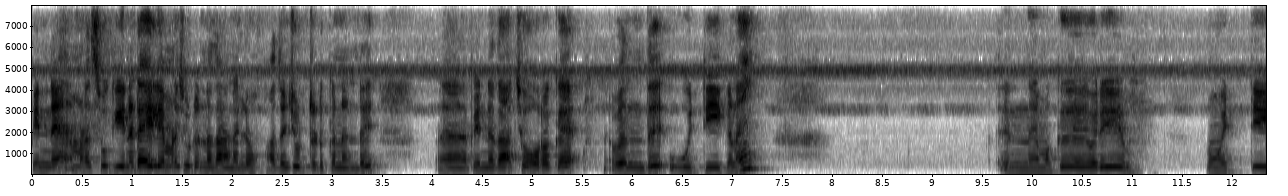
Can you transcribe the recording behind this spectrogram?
പിന്നെ നമ്മൾ സുഖീന ഡെയിലി നമ്മൾ ചുടുന്നതാണല്ലോ അതും ചുട്ടെടുക്കുന്നുണ്ട്. പിന്നെ ഇതാ ചോറൊക്കെ വെന്ത് ഊറ്റിക്കണ് ഇന്ന് നമുക്ക് ഒരു നൂറ്റി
